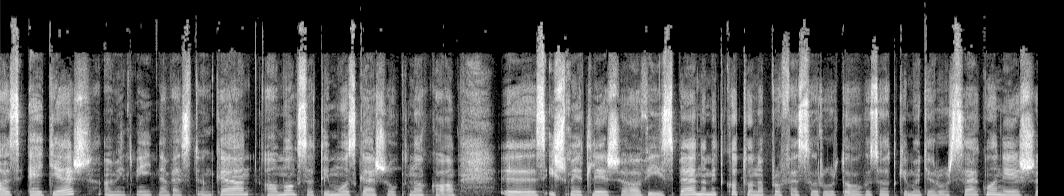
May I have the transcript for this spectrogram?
Az egyes, amit mi így neveztünk el, a magzati mozgásoknak a, az ismétlése a vízben, amit Katona professzor úr dolgozott ki Magyarországon, és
